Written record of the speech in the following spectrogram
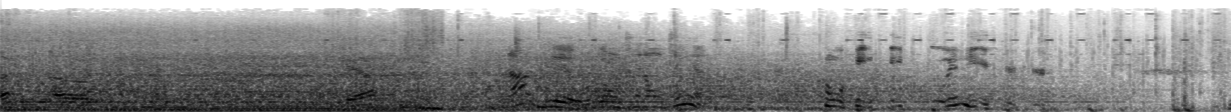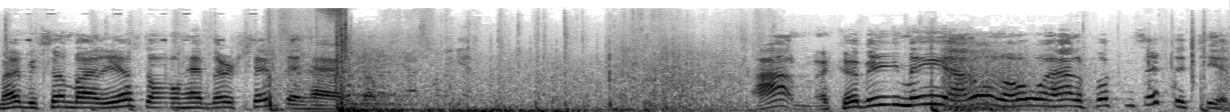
Uh-oh. Yeah. Good. We're going 10 on 10. we need to go in here. Maybe somebody else don't have their set that high. I, it could be me. I don't know how to fucking set that shit.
